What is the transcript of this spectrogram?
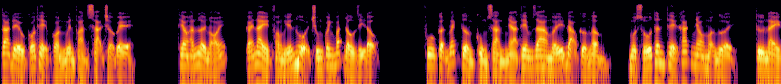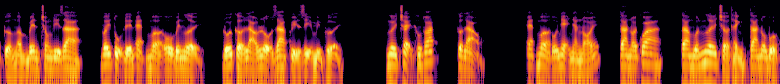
ta đều có thể còn nguyên phản xạ trở về. Theo hắn lời nói cái này phòng yến hội chung quanh bắt đầu dị động. Phu cận vách tường cùng sàn nhà thêm ra mấy đạo cửa ngầm, một số thân thể khác nhau mọi người, từ này cửa ngầm bên trong đi ra, vây tụ đến smo bên người, đối cỡ lão lộ ra quỷ dị mỉm cười. Ngươi chạy không thoát cỡ lão. Smo nhẹ nhàng nói, ta nói qua, ta muốn ngươi trở thành ta nô buộc,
